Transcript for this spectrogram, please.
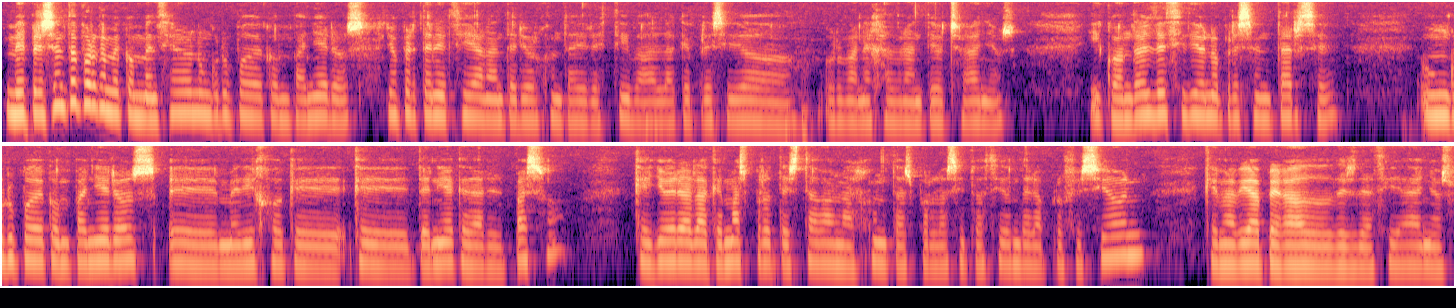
Me presento porque me convencieron un grupo de compañeros. Yo pertenecía a la anterior junta directiva, a la que presidió Urbaneja durante ocho años. Y cuando él decidió no presentarse, un grupo de compañeros eh, me dijo que, tenía que dar el paso, que yo era la que más protestaba en las juntas por la situación de la profesión, que me había pegado desde hacía años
